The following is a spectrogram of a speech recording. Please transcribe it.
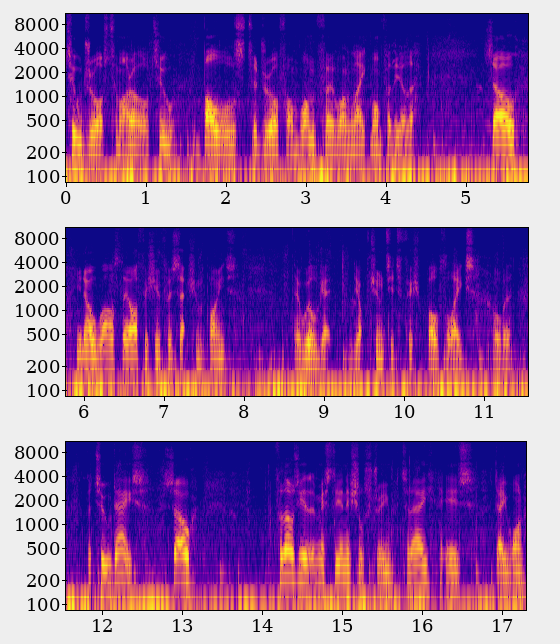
two draws tomorrow or two bowls to draw from, one for one lake, one for the other. So, you know, whilst they are fishing for section points, they will get the opportunity to fish both lakes over the two days. So, for those of you that missed the initial stream, today is day one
